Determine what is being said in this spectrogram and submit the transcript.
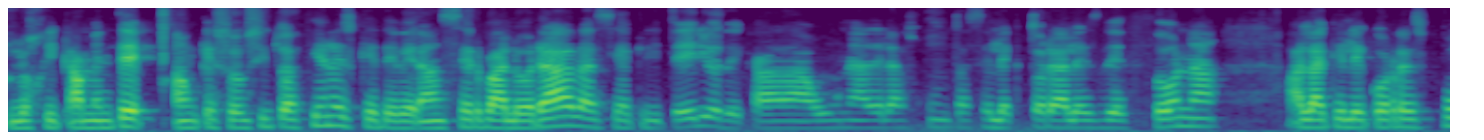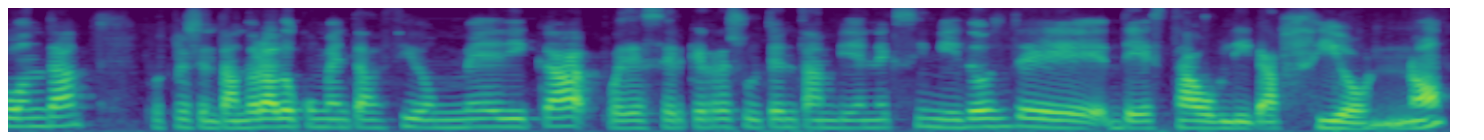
Lógicamente, aunque son situaciones que deberán ser valoradas y a criterio de cada una de las juntas electorales de zona a la que le corresponda, pues presentando la documentación médica puede ser que resulten también eximidos de, esta obligación, ¿no?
